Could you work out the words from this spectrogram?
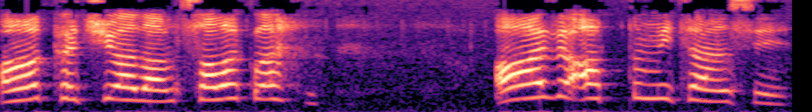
Aa kaçıyor adam salaklar. Abi attım bir tanesi.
